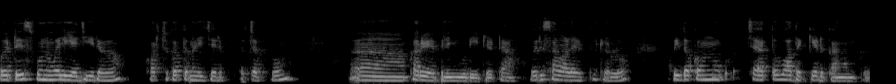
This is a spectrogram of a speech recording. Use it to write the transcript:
ഒരു ടീസ്പൂൺ വലിയ ജീരകം കുറച്ച് കൊത്തമല്ലി ചെറുപ്പച്ചപ്പും കറിവേപ്പിലയും കൂടി കേട്ടോ ഒരു സവാള എടുത്തിട്ടുള്ളൂ അപ്പൊ ഇതൊക്കെ ഒന്ന് ചേർത്ത് വതക്കിയെടുക്കാം നമുക്ക്.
